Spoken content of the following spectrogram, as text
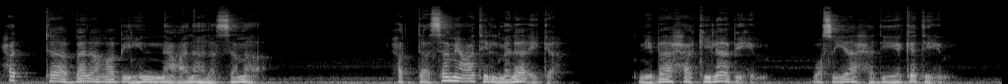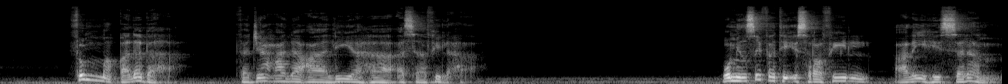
حتى بلغ بهن عنان السماء. حتى سمعت الملائكة نباح كلابهم. وصياح ديكتهم. ثم قلبها فجعل عاليها أسافلها. ومن صفة إسرافيل عليه السلام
